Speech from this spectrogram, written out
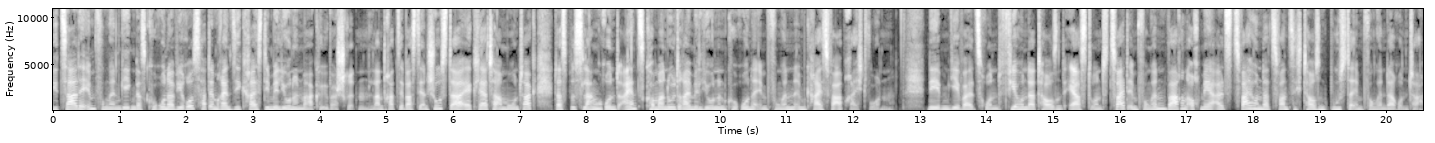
Die Zahl der Impfungen gegen das Coronavirus hat im Rhein-Sieg-Kreis die Millionenmarke überschritten. Landrat Sebastian Schuster erklärte am Montag, dass bislang rund 1,03 Millionen Corona-Impfungen im Kreis verabreicht wurden. Neben jeweils rund 400.000 Erst- und Zweitimpfungen waren auch mehr als 220.000 Boosterimpfungen darunter.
